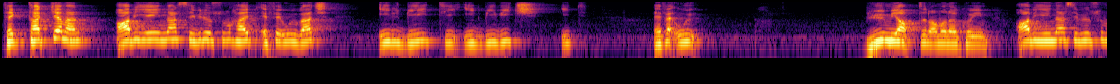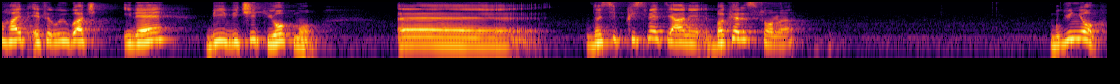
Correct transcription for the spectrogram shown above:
Tek takkemen. Abi yayınlar seviliyorsun. Hype Efe Uygaç. İlbi T İlbiviç it. Efe Uy Büyü mü yaptın amına koyayım? Abi yayınlar seviyorsun. Hype Efe Uygaç ile bir Witchit yok mu? Ee, nasip kısmet yani bakarız sonra. Bugün yok.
